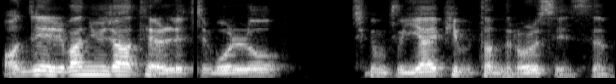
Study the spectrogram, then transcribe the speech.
언제 일반 유저한테 열릴지 모르. 지금 VIP부터 들어올 수 있음.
